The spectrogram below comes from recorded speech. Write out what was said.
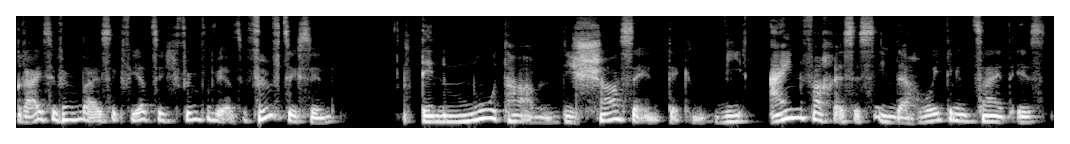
30, 35, 40, 45, 50 sind, den Mut haben, die Chance entdecken, wie einfach es in der heutigen Zeit ist,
